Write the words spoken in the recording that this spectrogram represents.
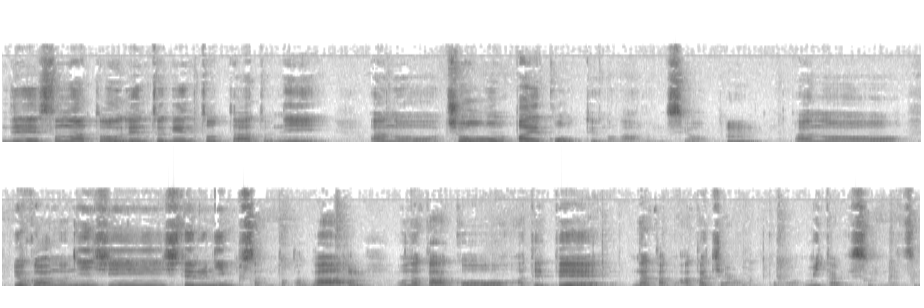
でその後レントゲン取った後にあの超音波エコーっていうのがあるんですよ。うんあのよくあの妊娠してる妊婦さんとかが、お腹こう当てて中の赤ちゃんをこう見たりするやつ。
